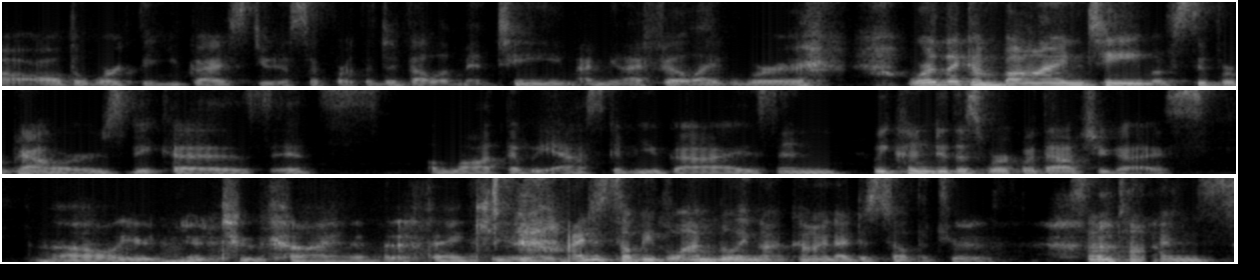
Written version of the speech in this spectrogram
all the work that you guys do to support the development team. I mean i feel like we're we're the combined team of superpowers because it's a lot that we ask of you guys, and we couldn't do this work without you guys. Oh, you're you're too kind. Thank you. I just tell people I'm really not kind. I just tell the truth. Sometimes,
